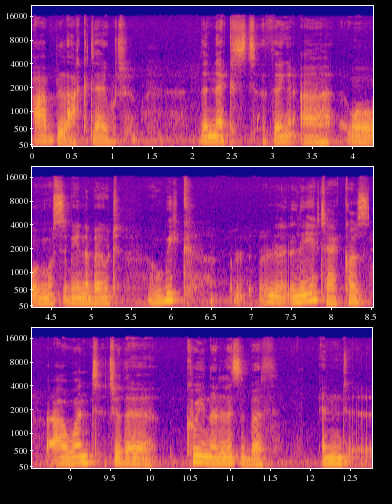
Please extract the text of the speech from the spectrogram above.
I blacked out. The next thing, I, well, it must have been about a week later, because I went to the Queen Elizabeth, and uh,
